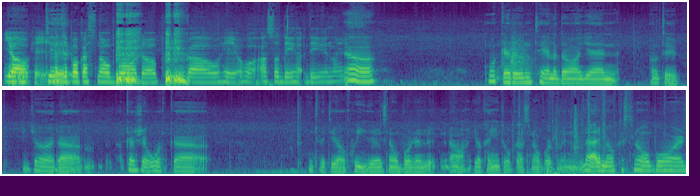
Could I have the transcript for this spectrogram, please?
Ja okej, men eh, typ åka snowboard och pulka och hej och hå. Alltså det, det är ju nice. Ja. Åka runt hela dagen och typ göra, kanske åka, inte vet jag, skidor eller snowboard. Eller, ja, jag kan ju inte åka snowboard men lära mig åka snowboard.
